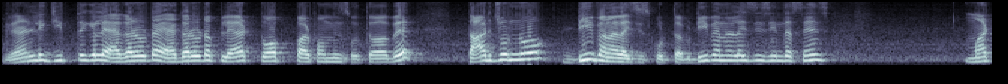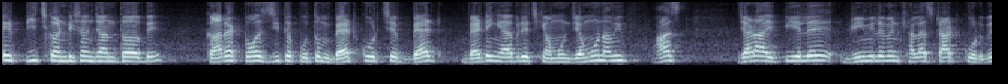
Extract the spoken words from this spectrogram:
গ্র্যান্ড লিগ জিততে গেলে এগারোটা এগারোটা প্লেয়ার টপ পারফরমেন্স হতে হবে। তার জন্য ডিপ অ্যানালাইসিস করতে হবে। Deep analysis in the sense মাঠের পিচ কন্ডিশন জানতে হবে। কারা টস জিতে প্রথম ব্যাট করছে ব্যাট ব্যাটিং অ্যাভারেজ কেমন? যেমন আমি ফার্স্ট যারা আইপিএলে ড্রিম ইলেভেন খেলা স্টার্ট করবে,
